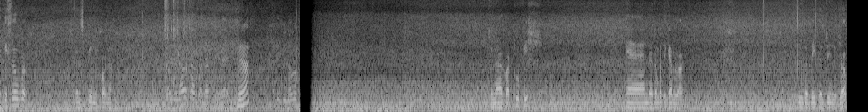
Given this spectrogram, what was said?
Okay, silver. Just gotta screw in the corner. Yeah? So now I got two fish. And I don't put the camera on. This is the bait that's doing the job.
